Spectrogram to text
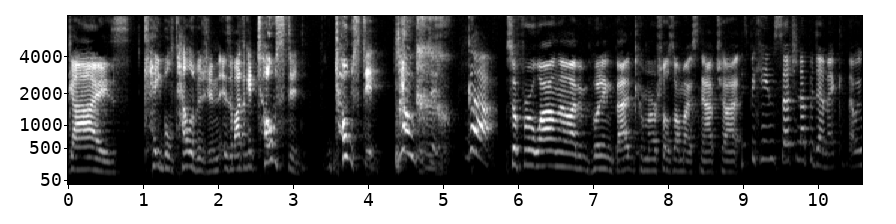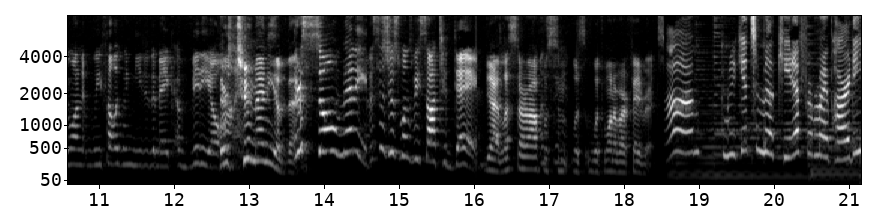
Guys, cable television is about to get toasted. Toasted. Toasted. Gah. So for a while now, I've been putting bad commercials on my Snapchat. It became such an epidemic that we wanted, we felt like we needed to make a video. There's on it. too many of them. There's so many. This is just ones we saw today. Yeah, let's start off with Let's some with, with one of our favorites. Mom, um, can we get some Milkita for my party?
